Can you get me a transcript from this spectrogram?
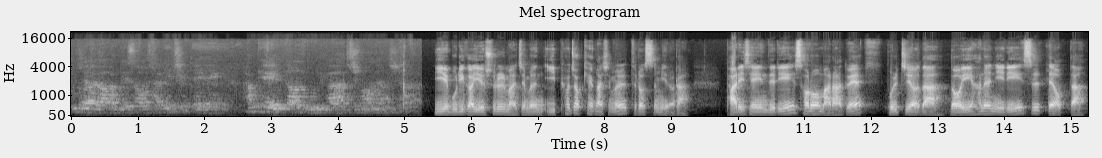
주자 가운데서 살리실 때에 함께 있던 우리가 증언한다. 이에 무리가 예수를 맞으면 이 표적 행하심을 들었음이러라. 바리새인들이 서로 말하되 볼지어다 너희 하는 일이 쓸데없다.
